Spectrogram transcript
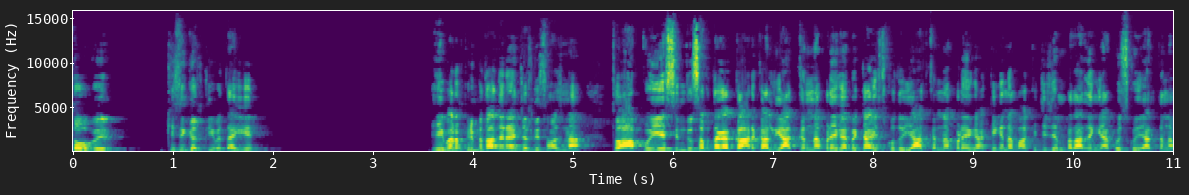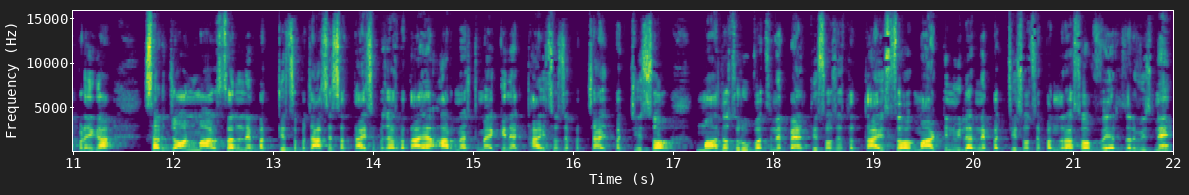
तो फिर किसी गलती बताइए। एक बार फिर बता दे रहे हैं, जल्दी समझना। तो आपको ये सिंधु सभ्यता का कार्यकाल याद करना पड़ेगा बेटा, इसको तो याद करना पड़ेगा, ठीक है ना? बाकी चीज़ें हम बता देंगे आपको, इसको याद करना पड़ेगा। सर जॉन मार्शल ने बत्तीस से सत्ताईस बताया, अर्नस्ट मैके ने अट्ठाईस से पच्चीस सौ, माधव स्वरूप ने पैंतीस से सत्ताईस मार्टिन विलर ने पच्चीस से पंद्रह सौ, वेयर सर्विस ने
